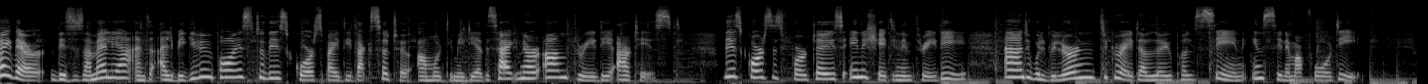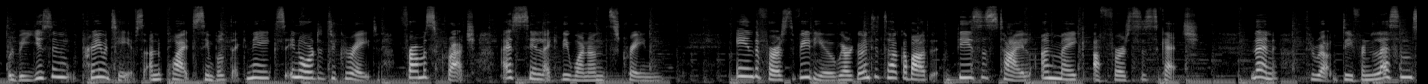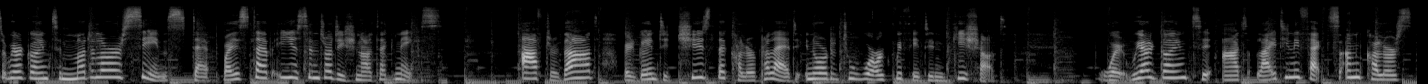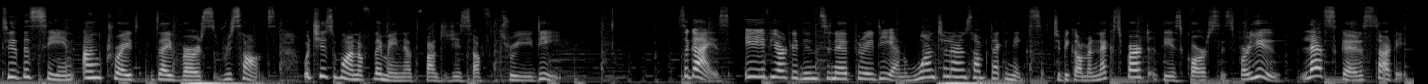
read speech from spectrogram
Hey there, this is Amelia and I'll be giving points to this course by Didac Soto, a multimedia designer and 3D artist. This course is for those initiating in 3D and will be learning to create a low-poly scene in Cinema 4D. We'll be using primitives and quite simple techniques in order to create from scratch a scene like the one on the screen. In the first video, we are going to talk about this style and make a first sketch. Then, throughout different lessons, we are going to model our scene step by step using traditional techniques. After that, we're going to choose the color palette in order to work with it in KeyShot, where we are going to add lighting effects and colors to the scene and create diverse results, which is one of the main advantages of 3D. So guys, if you're getting to know 3D and want to learn some techniques to become an expert, this course is for you. Let's get started!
